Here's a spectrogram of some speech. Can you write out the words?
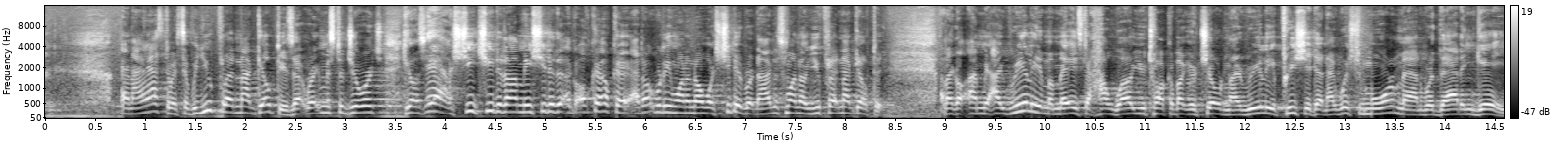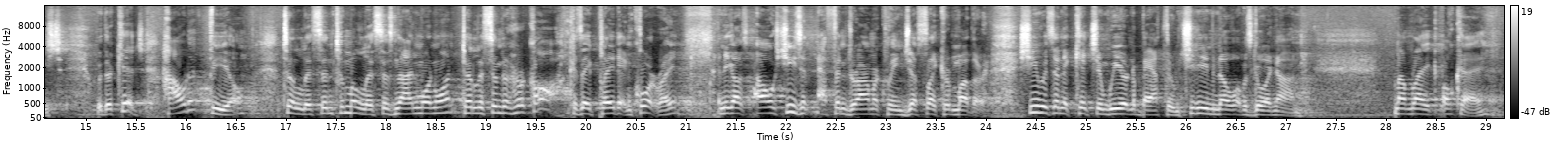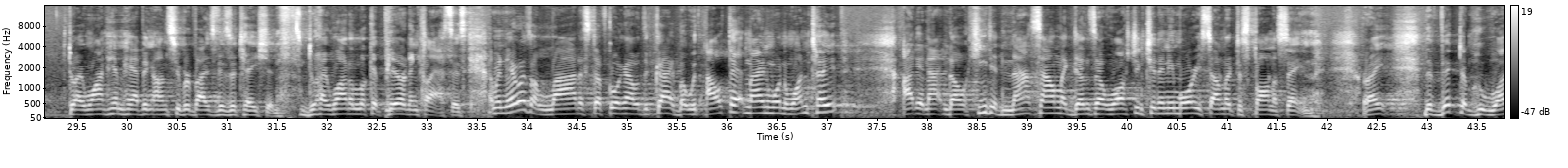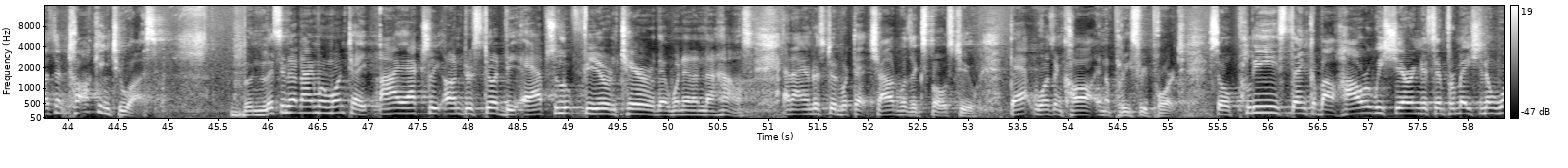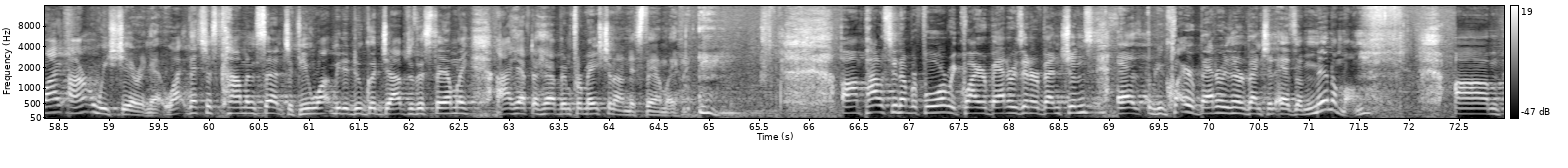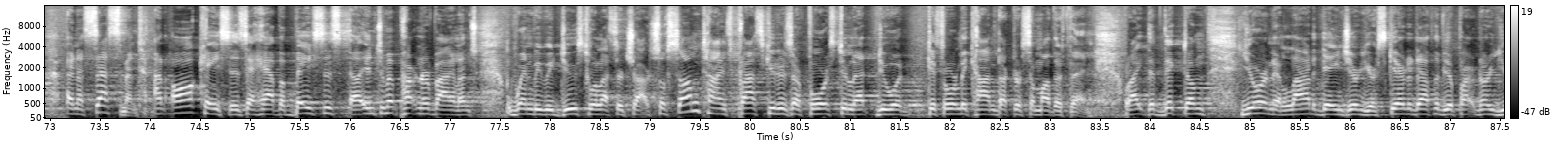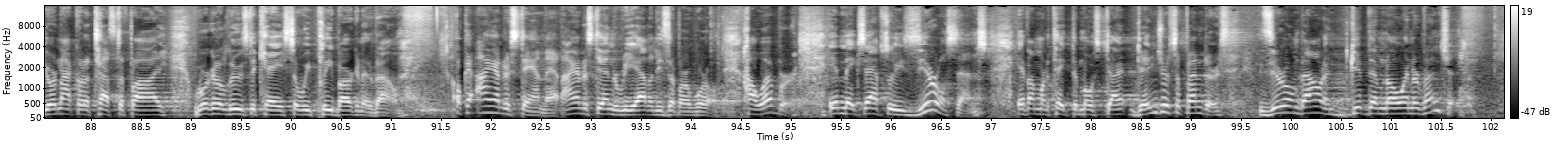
And I asked him, I said, Well, you pled not guilty, is that right, Mr. George? He goes, Yeah, she cheated on me, she did it. I go, Okay, okay, I don't really want to know what she did right now, I just want to know you pled not guilty. And I go, I mean, I really am amazed at how well you talk about your children. I really appreciate that, and I wish more men were that engaged with their kids. How did it feel to listen to Melissa's 911, to listen to her call? Because they played it in court, right? And he goes, oh, she's an effing drama queen, just like her mother. She was in the kitchen, we were in the bathroom. She didn't even know what was going on. And I'm like, okay. Do I want him having unsupervised visitation? Do I want to look at parenting classes? I mean, there was a lot of stuff going on with the guy, but without that 911 tape, I did not know. He did not sound like Denzel Washington anymore. He sounded like the spawn of Satan, right? The victim who wasn't talking to us but listening to that 911 tape, I actually understood the absolute fear and terror that went in in the house. And I understood what that child was exposed to. That wasn't caught in a police report. So please think about how are we sharing this information and why aren't we sharing it? Why, that's just common sense. If you want me to do good jobs with this family, I have to have information on this family. Um, policy number four, require batter's interventions as require batter's intervention as a minimum um, an assessment on all cases that have a basis, uh, intimate partner violence, when we reduce to a lesser charge. So sometimes prosecutors are forced to let do a disorderly conduct or some other thing, right? The victim, you're in a lot of danger, you're scared to death of your partner, you're not going to testify, we're going to lose the case, so we plea bargain it down. Okay, I understand that. I understand the realities of our world. However, it makes absolutely zero sense if I'm going to take the most dangerous offenders, zero them down, and give them no intervention.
